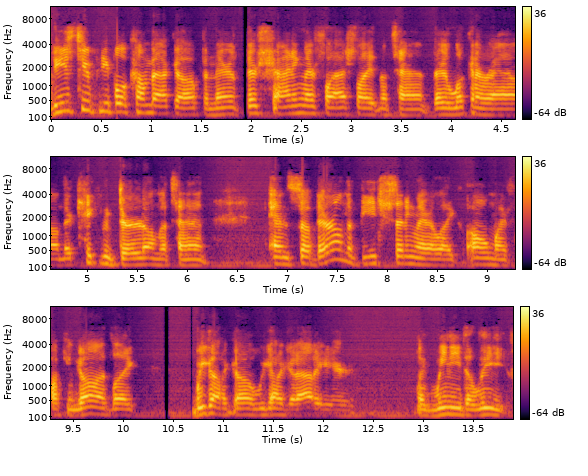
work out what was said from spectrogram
these two people come back up and they're they're shining their flashlight in the tent. They're looking around. They're kicking dirt on the tent. And so they're on the beach sitting there like, "Oh my fucking god, like we got to go. We got to get out of here. Like we need to leave."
